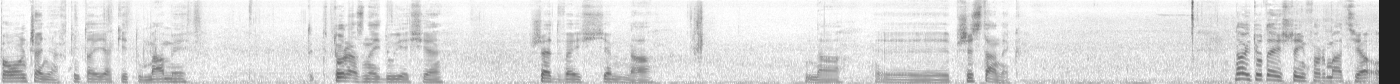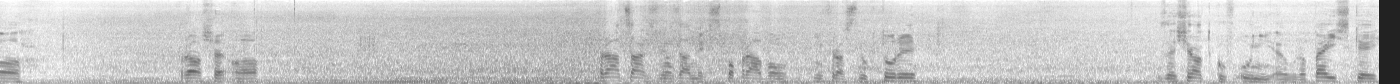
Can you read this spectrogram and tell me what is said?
połączeniach. Tutaj jakie tu mamy, która znajduje się przed wejściem na, na yy, przystanek. No i tutaj jeszcze informacja o proszę o pracach związanych z poprawą infrastruktury ze środków Unii Europejskiej.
